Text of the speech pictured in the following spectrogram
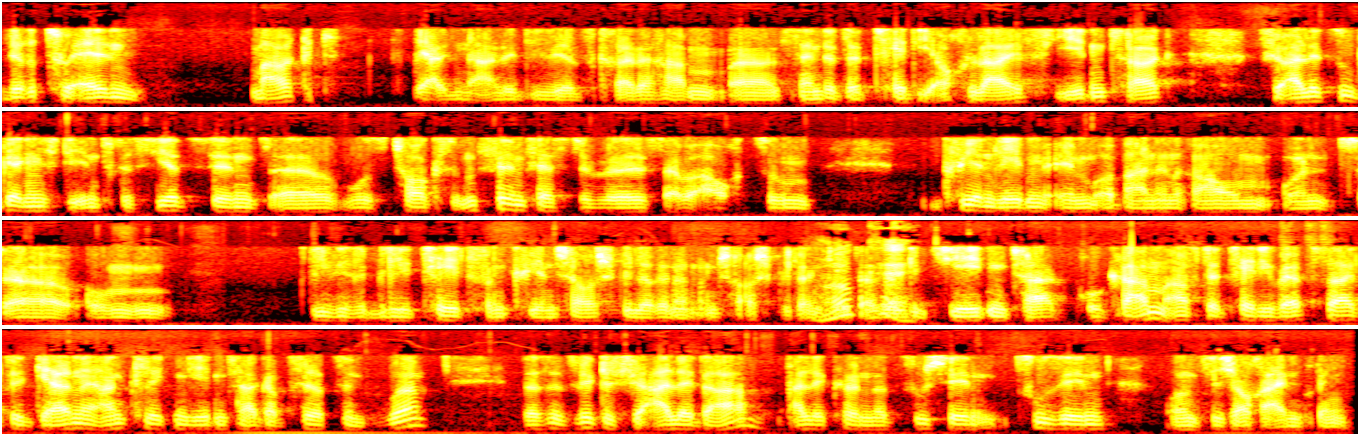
virtuellen Marktberlinale, die wir jetzt gerade haben, äh, sendet der Teddy auch live jeden Tag für alle zugänglich, die interessiert sind, äh, wo es Talks um Filmfestivals, aber auch zum queeren Leben im urbanen Raum und äh, um die Visibilität von queeren Schauspielerinnen und Schauspielern geht. Also okay. Also gibt jeden Tag Programm auf der Teddy-Webseite. Gerne anklicken, jeden Tag ab 14 Uhr. Das ist wirklich für alle da. Alle können da zusehen, zusehen und sich auch einbringen.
